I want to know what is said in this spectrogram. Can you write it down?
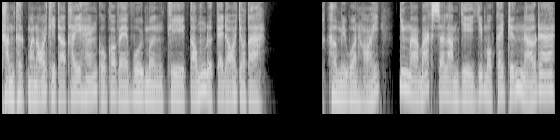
Thành thực mà nói thì ta thấy hắn cũng có vẻ vui mừng khi tống được cái đó cho ta. Hermione hỏi, nhưng mà bác sẽ làm gì với một cái trứng nở ra?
